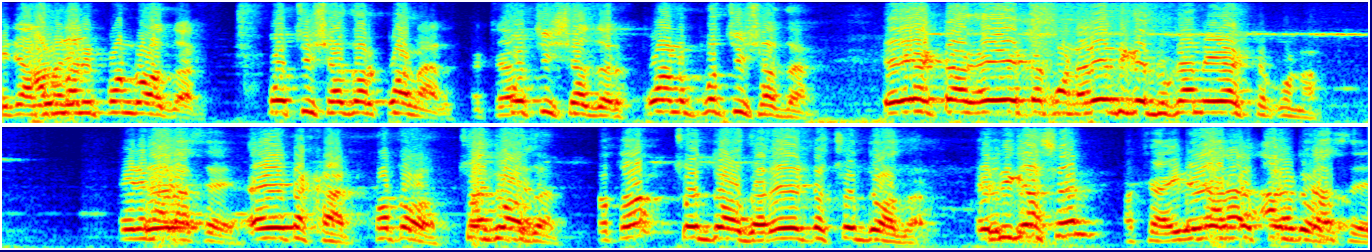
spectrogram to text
এটা আলমারি পনেরো হাজার। পঁচিশ হাজার কোনার আচ্ছা। পঁচিশ হাজার কোন পঁচিশ হাজার। এই একটা এই একটা কোনার এদিকে দোকানে এই একটা কোনার এটা খাট আছে? এই খাট কত? এদিকে আসেন। আচ্ছা, আরেকটা আছে।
